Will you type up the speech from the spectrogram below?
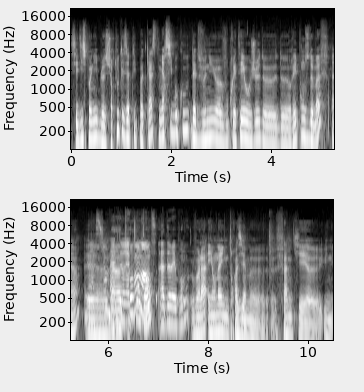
C'est disponible sur toutes les applis de podcast. Merci beaucoup d'être venu euh, vous prêter au jeu de, de réponses de meufs. hein. Merci, on a hâte de trop répondre, contente, hâte de répondre. Voilà, et on a une troisième euh, femme qui est euh, une,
